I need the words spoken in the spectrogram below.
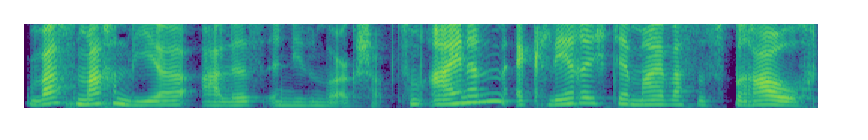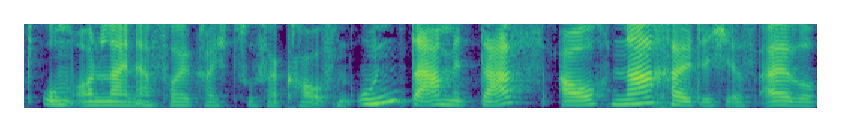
was machen wir alles in diesem Workshop? Zum einen erkläre ich dir mal, was es braucht, um online erfolgreich zu verkaufen und damit das auch nachhaltig ist. Also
